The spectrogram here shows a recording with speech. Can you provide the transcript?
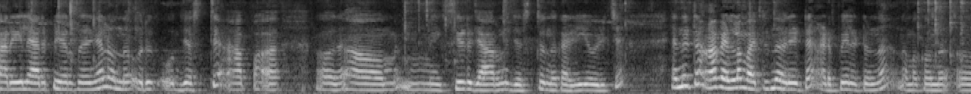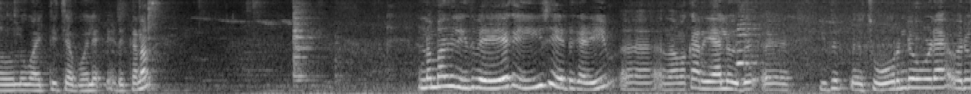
കറിയിൽ അരപ്പ് ചേർത്ത് കഴിഞ്ഞാൽ ഒന്ന് ഒരു ജസ്റ്റ് ആ മിക്സിയുടെ ജാറിന് ജസ്റ്റ് ഒന്ന് കഴുകി ഒഴിച്ച് എന്നിട്ട് ആ വെള്ളം വറ്റുന്നവരിട്ട് അടുപ്പിലിട്ടൊന്ന് നമുക്കൊന്ന് ഒന്ന് വറ്റിച്ച പോലെ എടുക്കണം. എണ്ണമ്പാതിൽ ഇത് വേഗം ഈസി ആയിട്ട് കഴിയും. നമുക്കറിയാലോ ഇത് ഇത് ചോറിന്റെ കൂടെ ഒരു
